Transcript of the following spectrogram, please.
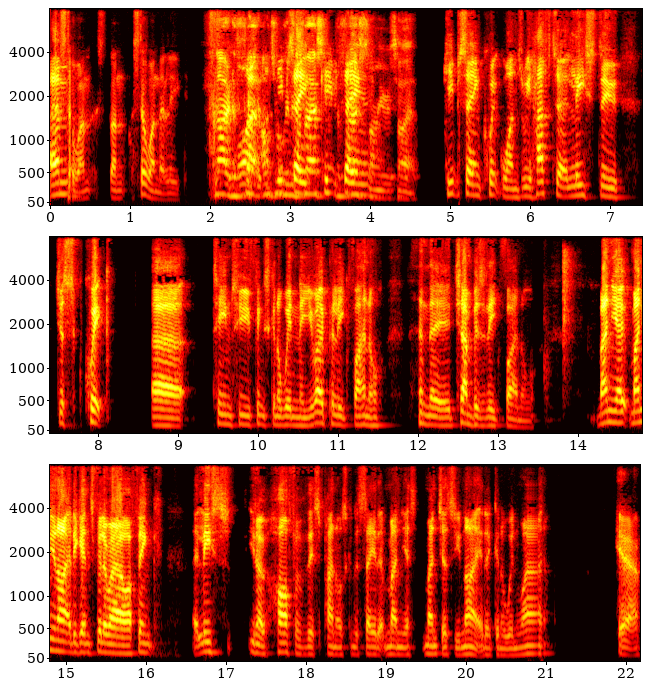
Um, still won, still, still won the league. No, the first, I'm keep talking saying- the first, keep the saying- first time he retired. keep saying quick ones. We have to at least do just quick uh, teams who you think is going to win the Europa League final and the Champions League final. Man, Man United against Villarreal. I think at least you know half of this panel is going to say that Man- Manchester United are going to win. Right Yeah,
